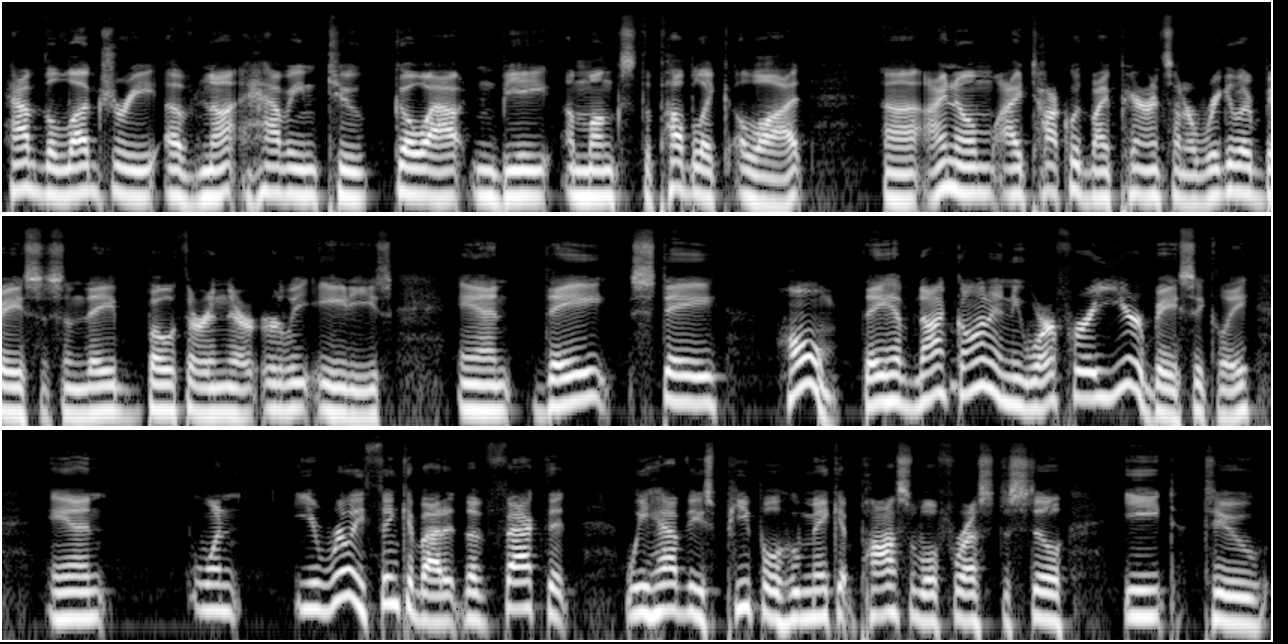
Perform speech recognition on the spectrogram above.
have the luxury of not having to go out and be amongst the public a lot. Uh, I know I talk with my parents on a regular basis, and they both are in their early 80s, and they stay home. They have not gone anywhere for a year, basically. And when you really think about it, the fact that we have these people who make it possible for us to still eat, to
